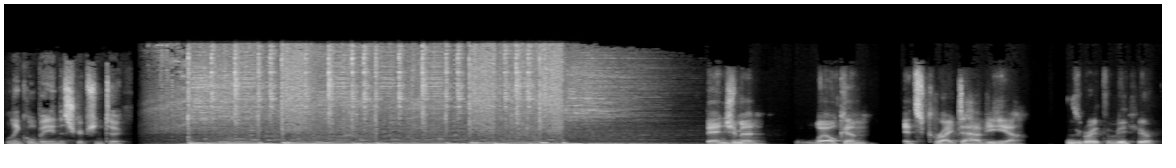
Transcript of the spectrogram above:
Link will be in the description too. Benjamin, welcome. It's great to have you here. It's great to be here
